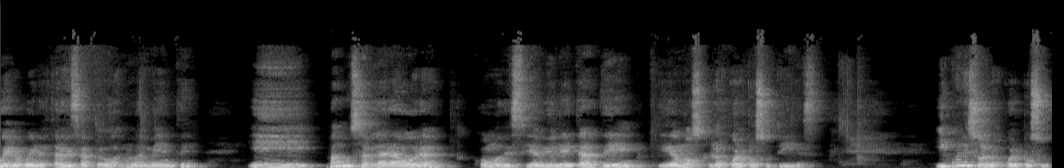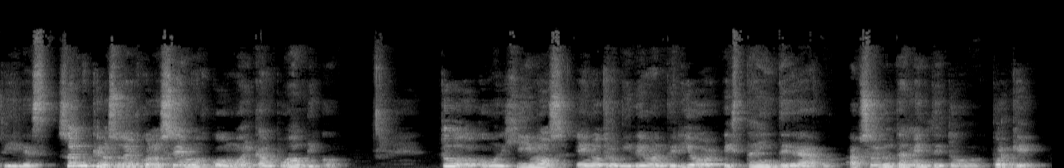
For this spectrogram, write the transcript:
Bueno, buenas tardes a todos nuevamente. Y vamos a hablar ahora, como decía Violeta, de, digamos, los cuerpos sutiles. ¿Y cuáles son los cuerpos sutiles? Son los que nosotros conocemos como el campo áurico. Todo, como dijimos en otro video anterior, está integrado, absolutamente todo. ¿Por qué?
